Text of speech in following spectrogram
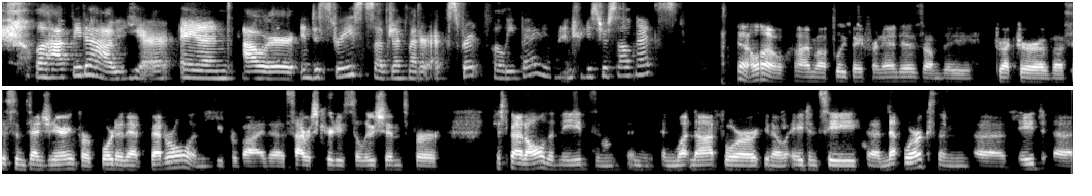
well, happy to have you here. And our industry subject matter expert, Felipe, you want to introduce yourself next? Yeah, hello. I'm uh, Felipe Fernandez. I'm the Director of uh, Systems Engineering for Fortinet Federal, and we provide uh, cybersecurity solutions for just about all the needs and, and, and whatnot for you know agency uh, networks and uh, age, uh,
